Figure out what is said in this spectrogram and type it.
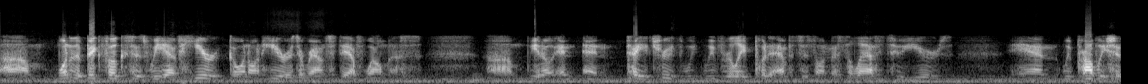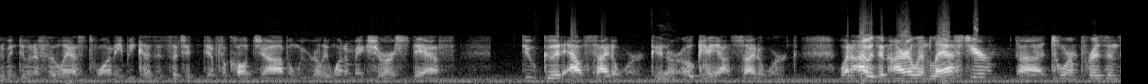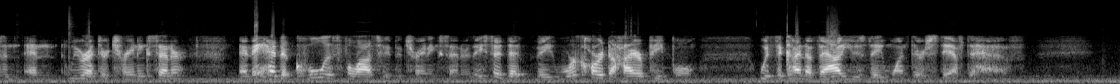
Um, one of the big focuses we have here going on here is around staff wellness. Um, you know, and and tell you the truth, we, we've really put an emphasis on this the last two years, and we probably should have been doing it for the last twenty because it's such a difficult job, and we really want to make sure our staff do good outside of work and are okay outside of work. When I was in Ireland last year, uh, touring prisons, and, and we were at their training center, and they had the coolest philosophy at the training center. They said that they work hard to hire people with the kind of values they want their staff to have.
